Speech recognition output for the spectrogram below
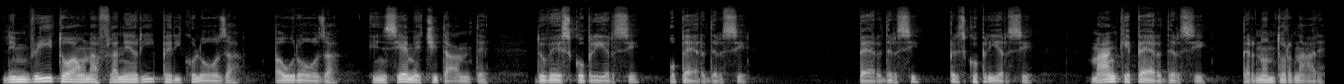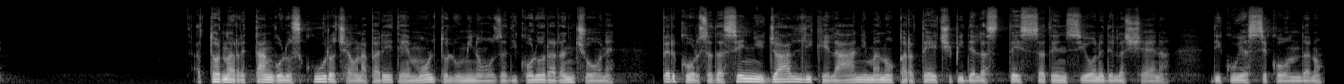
l'invito a una flanerie pericolosa, paurosa insieme eccitante, dove scoprirsi o perdersi. Perdersi per scoprirsi, ma anche perdersi per non tornare. Attorno al rettangolo scuro c'è una parete molto luminosa di colore arancione, percorsa da segni gialli che la animano partecipi della stessa tensione della scena, di cui assecondano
